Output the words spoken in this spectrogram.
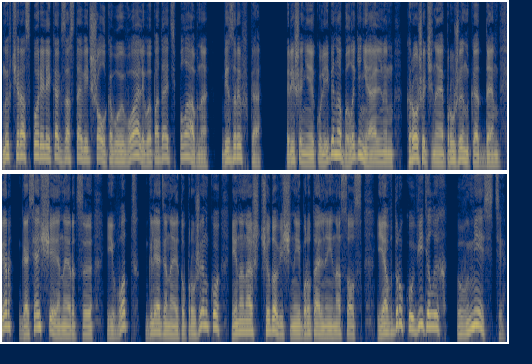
Мы вчера спорили, как заставить шелковую вуаль выпадать плавно, без рывка. Решение Кулибина было гениальным. Крошечная пружинка демпфер, гасящая инерцию. И вот, глядя на эту пружинку и на наш чудовищный и брутальный насос, я вдруг увидел их вместе.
